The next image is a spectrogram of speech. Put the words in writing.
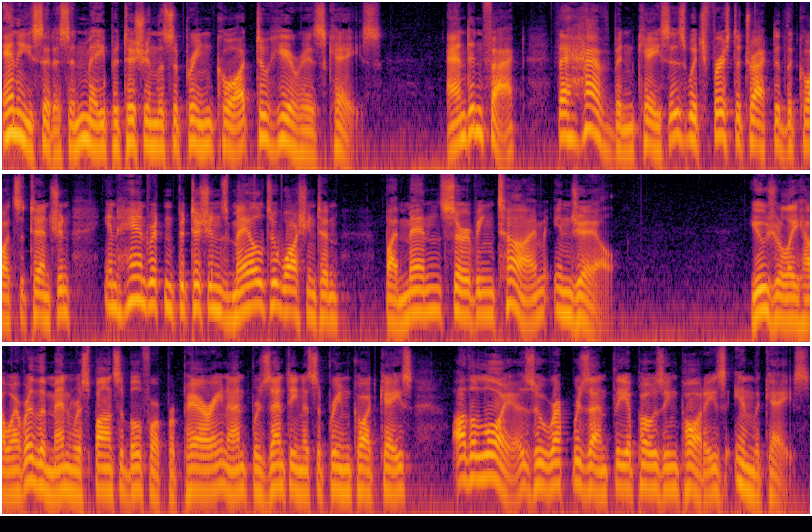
Any citizen may petition the Supreme Court to hear his case. And in fact, there have been cases which first attracted the court's attention in handwritten petitions mailed to Washington by men serving time in jail. Usually, however, the men responsible for preparing and presenting a Supreme Court case are the lawyers who represent the opposing parties in the case.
